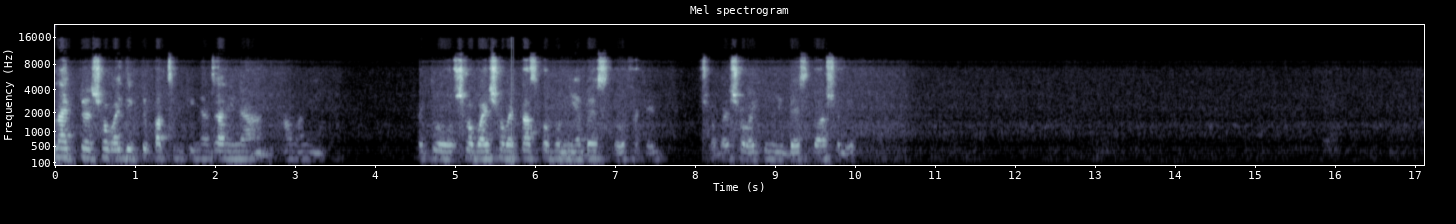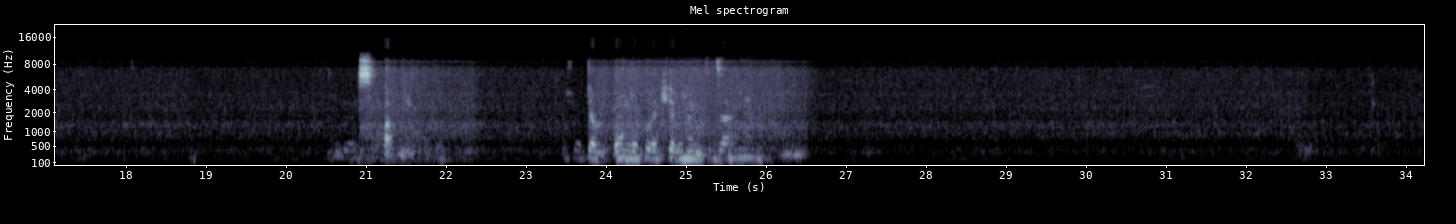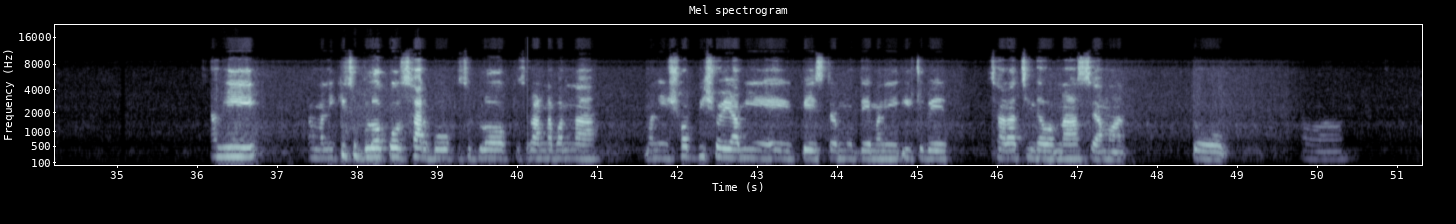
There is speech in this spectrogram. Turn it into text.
লাইভটা সবাই দেখতে পাচ্ছেন কিনা জানি না। আমার হয়তো সবাই সবাই কাজকর্ম নিয়ে ব্যস্ত থাকেন। সবাই সবাইকে নিয়ে ব্যস্ত আসলে। বন্ধ করে খেয়ে জানি না আমি মানে কিছু ব্লগও ছাড়বো, কিছু ব্লগ, কিছু রান্না বান্না মানে সব বিষয়ে আমি এই পেজটার মধ্যে মানে ইউটিউবে ছাড়ার চিন্তা ভাবনা আছে আমার। তো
